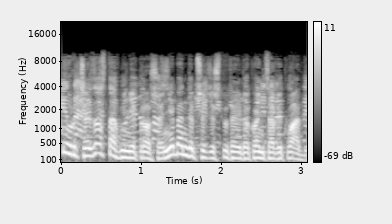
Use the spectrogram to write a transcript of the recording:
Kurczę, zostaw mnie proszę, nie będę przecież tutaj do końca wykładu.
